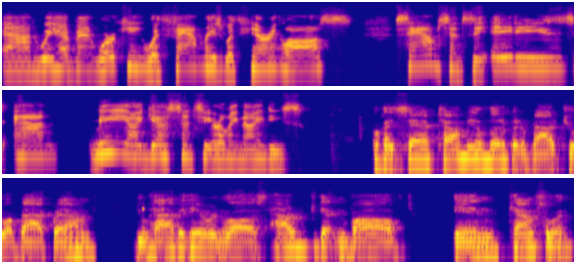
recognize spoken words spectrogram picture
And we have been working with families with hearing loss. Sam since the 80s, and me, I guess, since the early 90s. Okay, Sam, tell me a little bit about your background. You have a hearing loss. How did you get involved in counseling?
